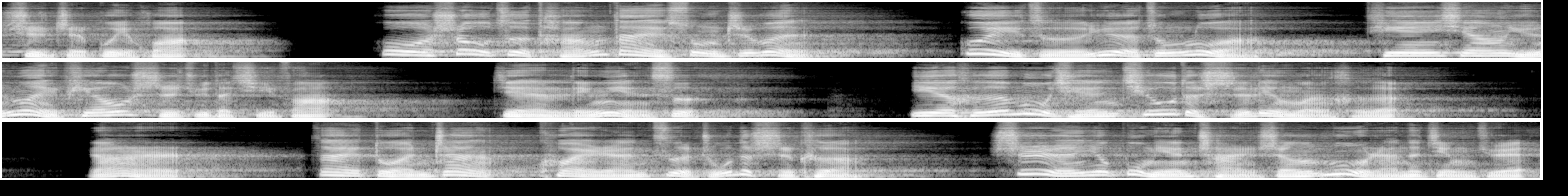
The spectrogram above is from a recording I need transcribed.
是指桂花。或受自唐代宋之问“桂子月中落，天香云外飘”诗句的启发，见灵隐寺，也和目前秋的时令吻合。然而，在短暂快然自足的时刻，诗人又不免产生木然的警觉，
